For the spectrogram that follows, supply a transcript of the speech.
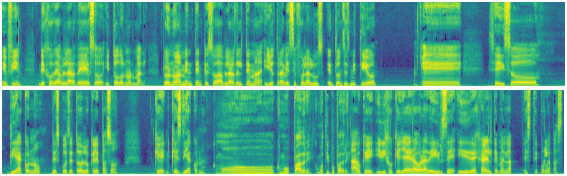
En fin, dejó de hablar de eso y todo normal. Pero nuevamente empezó a hablar del tema y otra vez se fue la luz. Entonces mi tío eh, se hizo diácono después de todo lo que le pasó. ¿Qué, qué es diácono? Como, como padre, como tipo padre. Ah, ok. Y dijo que ya era hora de irse y de dejar el tema en la, este, por la paz.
